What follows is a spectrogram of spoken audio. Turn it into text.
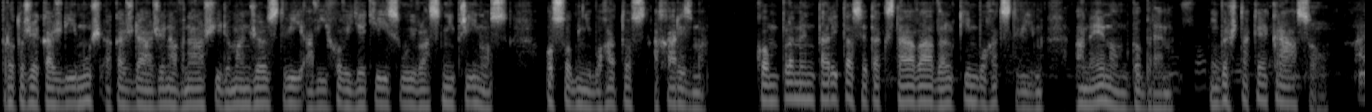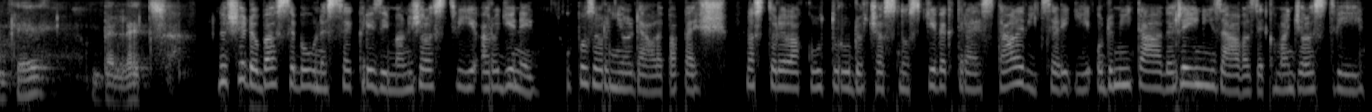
protože každý muž a každá žena vnáší do manželství a výchovy dětí svůj vlastní přínos, osobní bohatost a charisma. Komplementarita se tak stává velkým bohatstvím a nejenom dobrem, nýbrž také krásou. Naše doba sebou nese krizi manželství a rodiny, upozornil dále papež. Nastolila kulturu dočasnosti, ve které stále více lidí odmítá veřejný závazek manželství.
